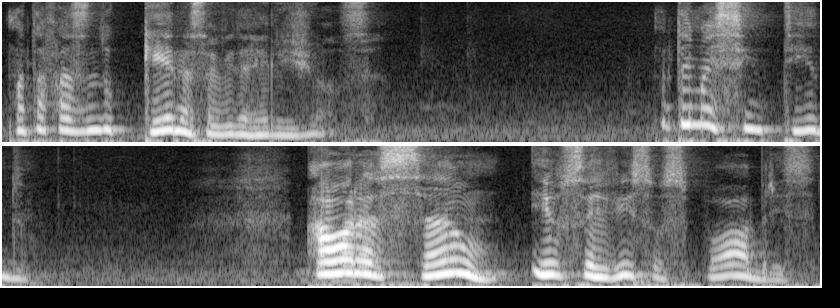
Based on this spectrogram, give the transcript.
mas está fazendo o que nessa vida religiosa? Não tem mais sentido. A oração e o serviço aos pobres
